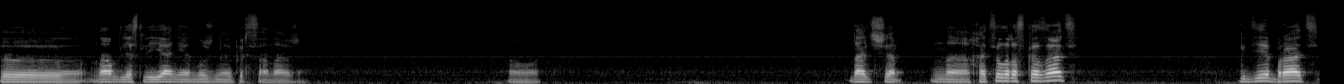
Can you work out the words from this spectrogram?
э, нам для слияния нужные персонажи. Вот. Дальше. Хотел рассказать, где брать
